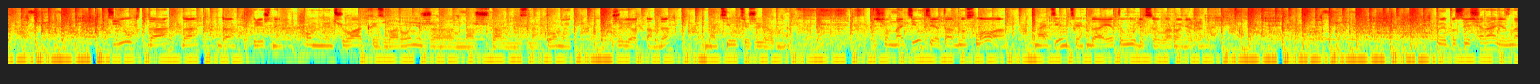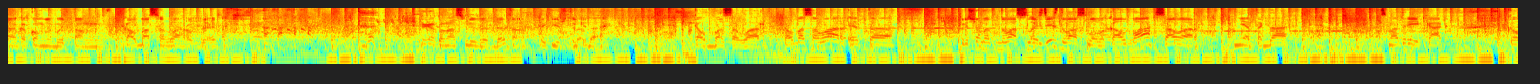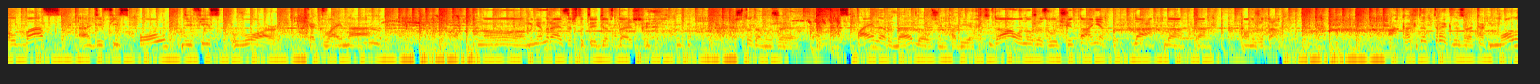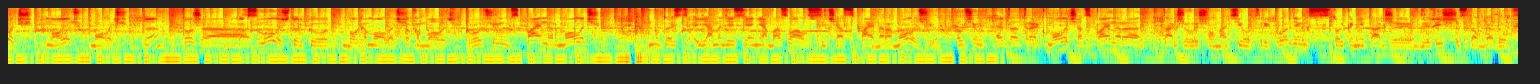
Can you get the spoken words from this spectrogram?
Тилт, да, да, да, Кришный. Помню, чувак из Воронежа, наш давний знакомый, Живет там, да? на Тилте живет, да. Причем на Тилте это одно слово. На Тилте? Да, и это улица в Воронеже. Ну и посвящена, не знаю, какому-нибудь там колбасовару, блядь. Как у нас любят, да, там такие штуки? Да. Колбасовар. Колбасовар это... Причем это два слова. Здесь два слова. Колба, савар. Нет, тогда... Смотри, как. Колбас, а, дефис О, дефис War, как война. Но мне нравится, что ты идешь дальше. Что там уже? Спайнер, да, должен подъехать? Да, он уже звучит. А, нет, да, да, да. Он уже там. А как этот трек называется? Как Молочь? Молочь. Молочь. Да? Тоже... а, Как сволочь, только вот... Только Молочь. Только молочь. В общем, Спайнер Молочь. Ну, то есть, я надеюсь, я не обозвал сейчас Спайнера Молочью. В общем, это трек Молочь от Спайнера также вышел на Tilt Recordings, только не так же в 2006 году.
